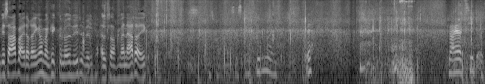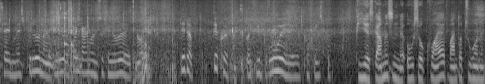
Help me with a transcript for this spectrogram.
hvis arbejder ringer, man kan ikke gøre noget ved det, vel? Altså, man er der ikke. Jeg tror faktisk, jeg skal have billeder af. Ja. Jeg plejer tit at tage en masse billeder, når jeg er ude, og så en gang man så finder ud af, at Nå, det der, det kunne jeg faktisk godt lige bruge øh, på Facebook. Pia Skammelsen med Oh So Quiet vandreturene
